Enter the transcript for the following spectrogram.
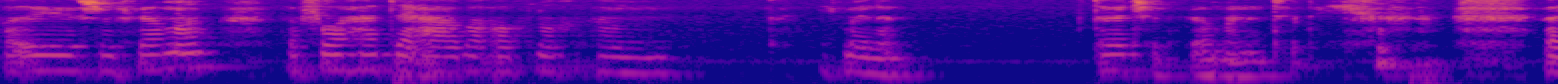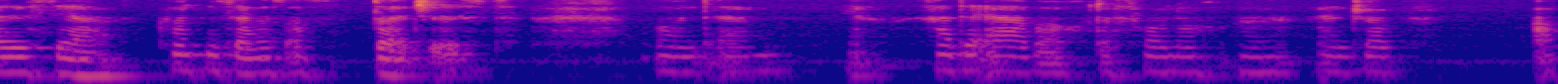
politischen Firma. Davor hatte er aber auch noch, ähm, ich meine, deutsche Firma natürlich, weil es ja Kundenservice auf Deutsch ist. Und ähm, ja, hatte er aber auch davor noch äh, einen Job auf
